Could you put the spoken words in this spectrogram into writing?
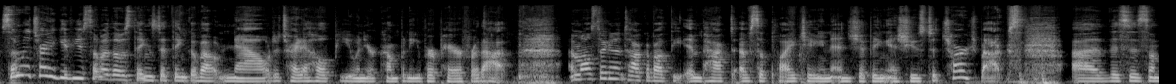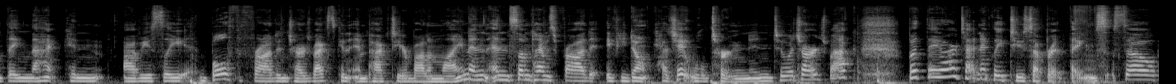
So I'm going to try to give you some of those things to think about now to try to help you and your company prepare for that. I'm also going to talk about the impact of supply chain and shipping issues to chargebacks. Uh, this is something that can obviously both fraud and chargebacks can impact your bottom line and and sometimes fraud if you don't catch it will turn into a chargeback but they are technically two separate things so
